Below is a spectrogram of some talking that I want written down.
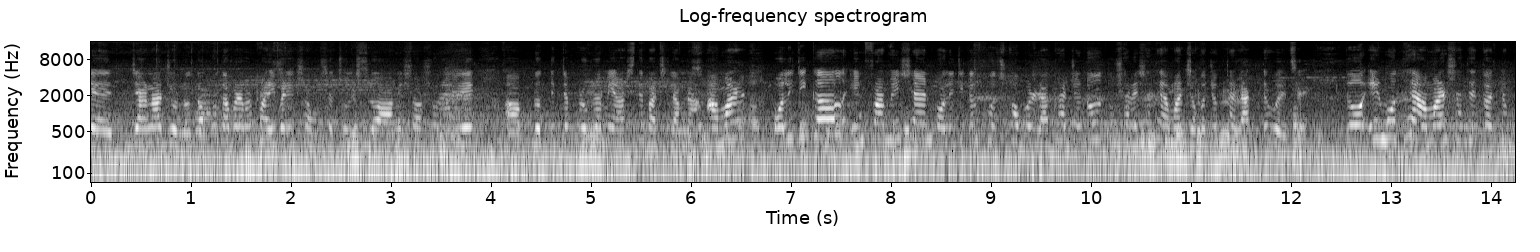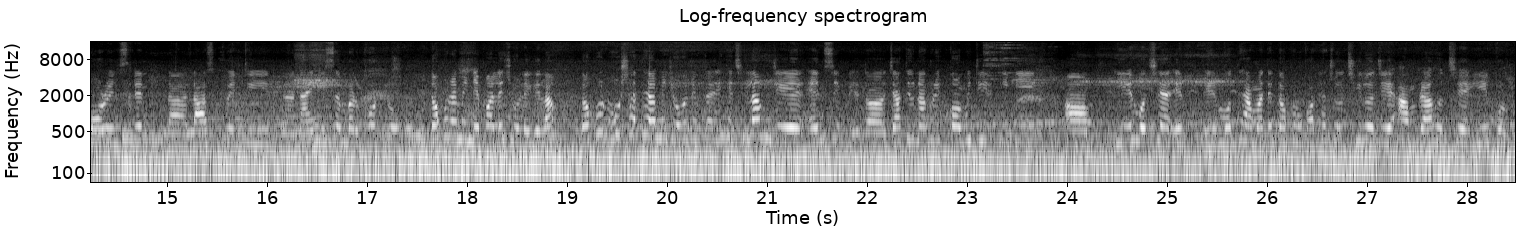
যে জানার জন্য। তখন তো আবার আমার পারিবারিক সমস্যা চলছিল। আমি সশরীরে প্রত্যেকটা প্রোগ্রামে আসতে পারছিলাম না। আমার পলিটিক্যাল ইনফরমেশন পলিটিক্যাল খোঁজ খবর রাখার জন্য তুষারের সাথে আমার যোগাযোগটা রাখতে হয়েছে। তো এর মধ্যে আমার সাথে তো একটা বড় incident last twenty nine December ঘটলো। তখন আমি নেপালে চলে গেলাম। তখন ওর সাথে আমি যোগাযোগটা রেখেছিলাম যে এনসিপি জাতীয় নাগরিক কমিটির কী কী ইয়ে হচ্ছে এর এর মধ্যে আমাদের তখন কথা চলছিল যে আমরা হচ্ছে ইয়ে করব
